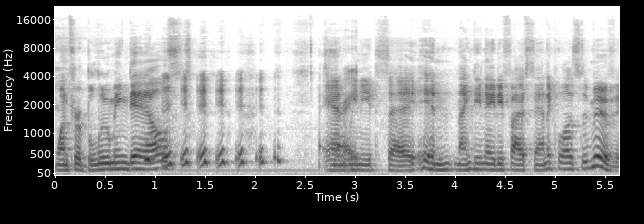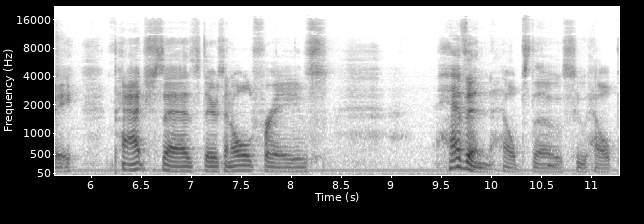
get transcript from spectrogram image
one for Bloomingdale's. and we need to say in 1985 Santa Claus the movie, Patch says there's an old phrase Heaven helps those who help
